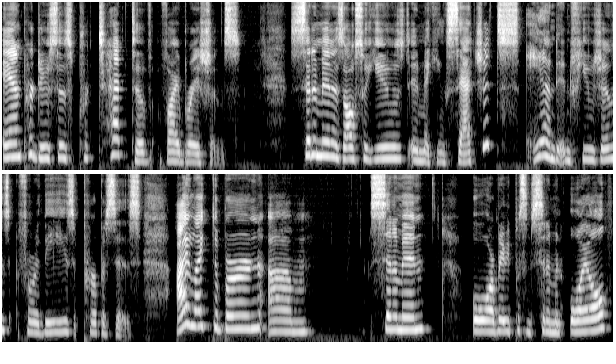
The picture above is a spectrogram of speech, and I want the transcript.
and produces protective vibrations. Cinnamon is also used in making sachets and infusions for these purposes. I like to burn um, cinnamon or maybe put some cinnamon oil,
